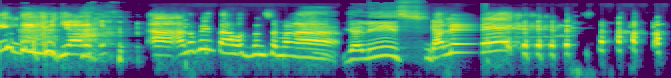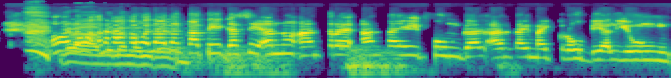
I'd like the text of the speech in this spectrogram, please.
Hindi kunyari. Ah, ano ba yung tawag dun sa mga Galis! galing? oh, Grabe na, nakakawala ng kati kasi ano anti anti-fungal, antimicrobial yung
